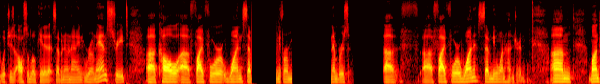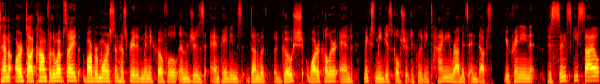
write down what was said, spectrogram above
which is also located at 709 Ronan Street. Uh, call uh, 541 for numbers uh, uh, 541 7100. Um, MontanaArt.com for the website. Barbara Morrison has created many colorful images and paintings done with gouache, watercolor, and mixed media sculptures, including tiny rabbits and ducks, Ukrainian Pisinski style,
